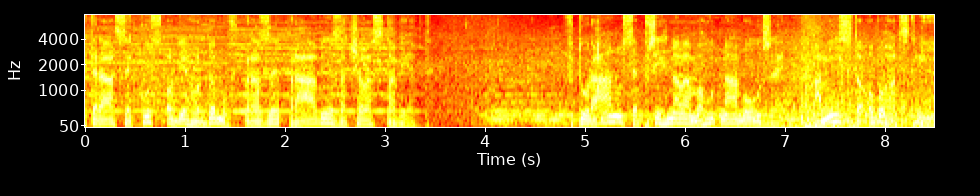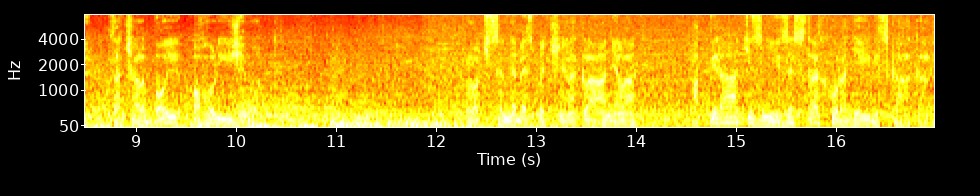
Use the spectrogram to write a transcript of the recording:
která se kus od jeho domu v Praze právě začala stavět. Tu ránu se přihnala mohutná bouře a místo o bohatství začal boj o holý život. Loď se nebezpečně nakláněla a piráti z ní ze strachu raději vyskákali.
